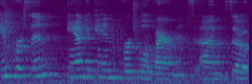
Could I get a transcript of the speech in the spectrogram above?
in person and in virtual environments. Um, so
